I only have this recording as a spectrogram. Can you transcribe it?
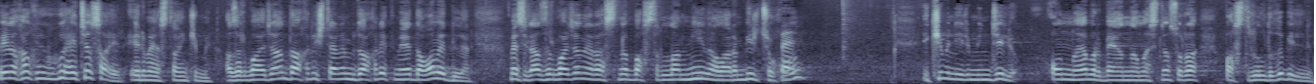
beynəlxalq hüququ heçə sayır Ermənistan kimi. Azərbaycanın daxili işlərinə müdaxilə etməyə davam edirlər. Məsələn, Azərbaycan ərazisində bastırılan minaların bir çoxunun 2020-ci il 10 noyabr bəyannaməsindən sonra bastırıldığı bilinir.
